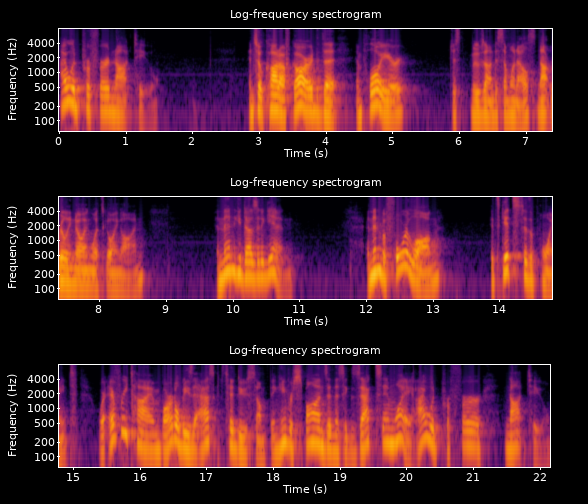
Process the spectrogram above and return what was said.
I would prefer not to. And so, caught off guard, the employer just moves on to someone else, not really knowing what's going on. And then he does it again. And then before long, it gets to the point where every time Bartleby's asked to do something, he responds in this exact same way I would prefer not to.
